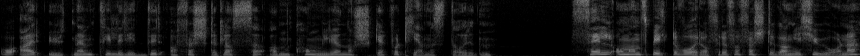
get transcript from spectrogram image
og er utnevnt til ridder av første klasse av Den kongelige norske fortjenesteorden. Selv om han spilte Vårofre for første gang i 20-årene,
